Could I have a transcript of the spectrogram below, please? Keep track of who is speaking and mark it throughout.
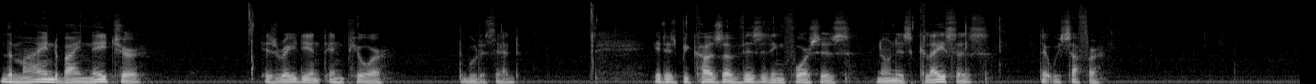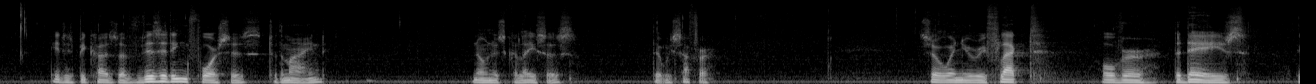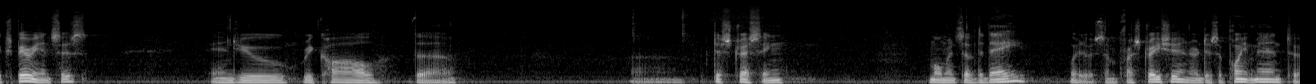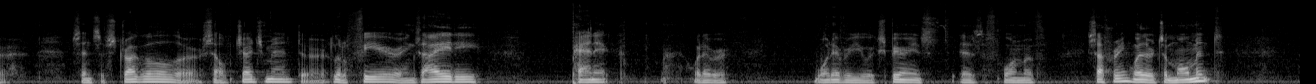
Speaker 1: The mind by nature is radiant and pure, the Buddha said. It is because of visiting forces known as klesas that we suffer. It is because of visiting forces to the mind, known as klesas, that we suffer. So when you reflect over the day's experiences and you recall the uh, distressing moments of the day, whether it was some frustration or disappointment or sense of struggle or self-judgment or a little fear, anxiety, panic, whatever, whatever you experienced as a form of suffering, whether it's a moment,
